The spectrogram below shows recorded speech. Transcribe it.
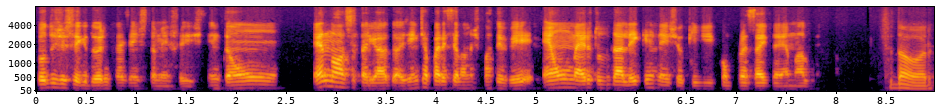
todos os seguidores da gente também fez. Então, é nosso, tá ligado? A gente aparecer lá no Sport TV é um mérito da Laker Nation que comprou essa ideia maluca. Que da hora.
